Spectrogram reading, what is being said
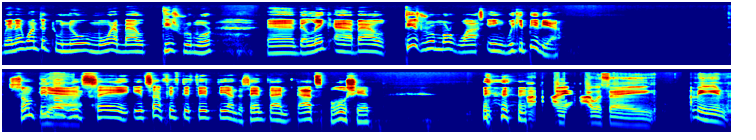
when I wanted to know more about this rumor, and the link about this rumor was in Wikipedia. Some people Yeah. would say it's a 50 50, and at the same time, that's bullshit. I, I mean, I would say, I mean,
